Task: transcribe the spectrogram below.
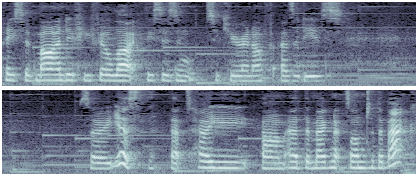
peace of mind if you feel like this isn't secure enough as it is. So yes that's how you um, add the magnets onto the back.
